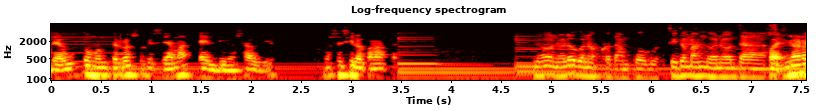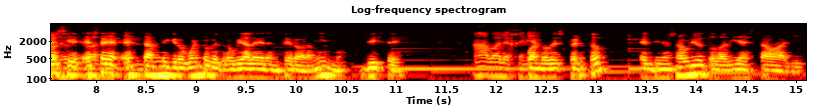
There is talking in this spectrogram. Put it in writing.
de Augusto Monterroso que se llama El dinosaurio. No sé si lo conoces. No, no lo conozco tampoco. Estoy tomando nota. Pues no, no, sí, este, este es un microcuento que te lo voy a leer entero ahora mismo. Dice: Ah, vale, genial. Cuando despertó, el dinosaurio todavía estaba allí.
